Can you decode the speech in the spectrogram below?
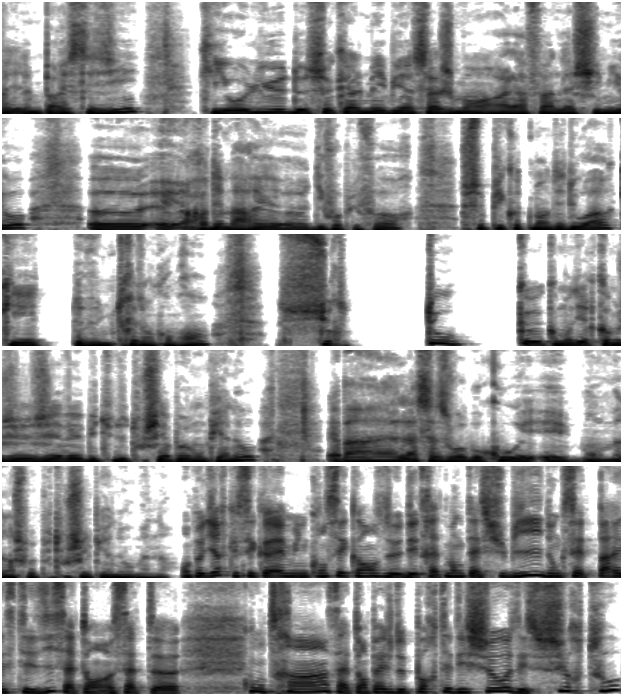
une paresthésie qui, au lieu de se calmer bien sagement à la fin de la chimio, euh, redémarré euh, dix fois plus fort. Ce picotement des doigts qui est devenu très encombrant, surtout que comment dire comme j'avais l'habitude de toucher un peu mon piano et eh ben là ça se voit beaucoup et, et, bon maintenant je peux plus toucher le piano maintenant. On peut dire que c'est quand même une conséquence de, des traitements que tu as subis. Donc cette paresthésie ça, ça te contraint ça t'empêche de porter des choses et surtout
